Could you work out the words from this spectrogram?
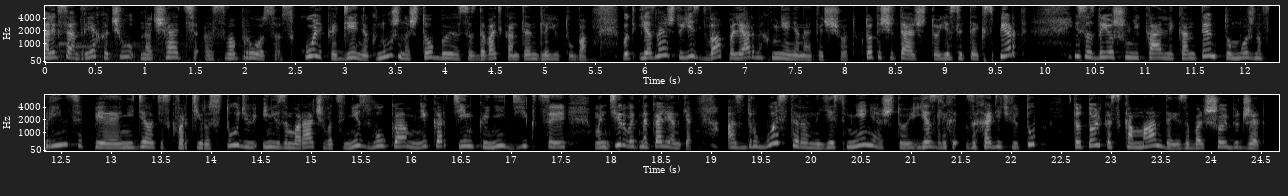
Александр, я хочу начать э, с вопроса. Сколько денег нужно, чтобы создавать контент для Ютуба? Вот я знаю, что есть два полярных мнения на этот счет. Кто-то считает, что если ты эксперт и создаешь уникальный контент, то можно, в принципе, не делать из квартиры студию и не заморачиваться ни звуком, ни картинкой, ни дикцией, монтировать на коленке. А с другой стороны, есть мнение, что если заходить в YouTube, то только с командой за большой бюджет –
